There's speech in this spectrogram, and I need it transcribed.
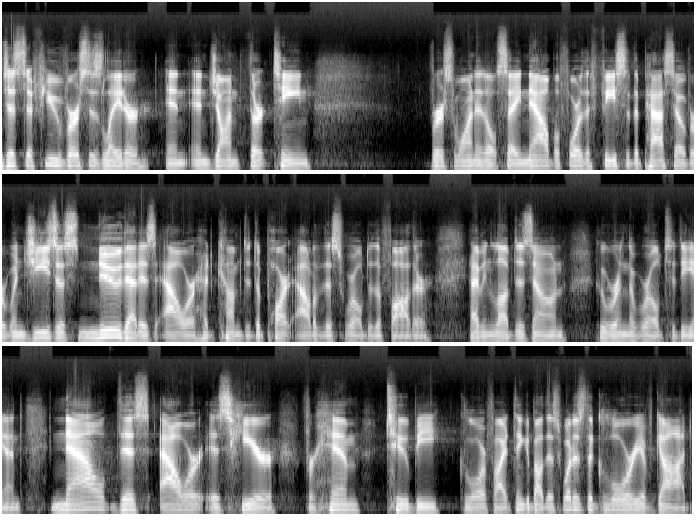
just a few verses later in, in John 13, verse 1, it'll say, Now before the feast of the Passover, when Jesus knew that his hour had come to depart out of this world to the Father, having loved his own who were in the world to the end. Now this hour is here for him to be glorified. Think about this. What is the glory of God?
